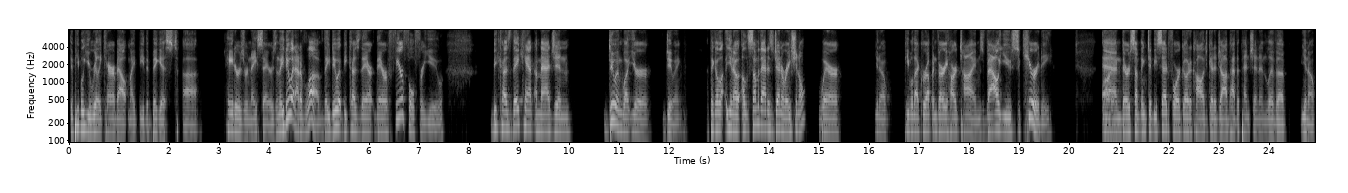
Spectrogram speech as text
the people you really care about might be the biggest uh haters or naysayers. And they do it out of love. They do it because they're they're fearful for you because they can't imagine doing what you're doing I think a lot, you know, some of that is generational, where you know people that grew up in very hard times value security, right. and there's something to be said for go to college, get a job, have a pension, and live a you know,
